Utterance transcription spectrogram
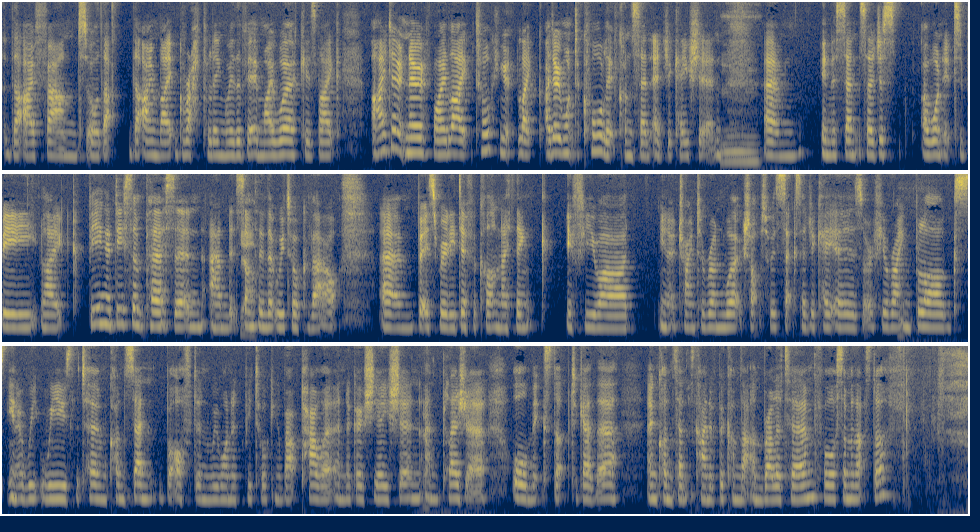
that I've found or that that I'm like grappling with a bit in my work is like I don't know if I like talking like I don't want to call it consent education. Mm. Um in a sense I just I want it to be like being a decent person and it's yeah. something that we talk about. Um but it's really difficult and I think if you are you know trying to run workshops with sex educators or if you're writing blogs you know we, we use the term consent but often we want to be talking about power and negotiation and pleasure all mixed up together and consent's kind of become that umbrella term for some of that stuff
